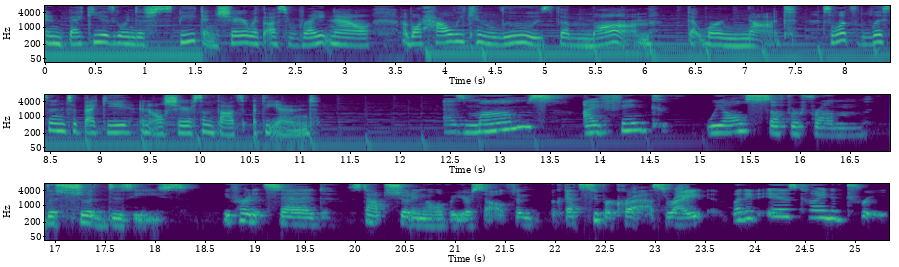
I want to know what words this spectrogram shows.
And Becky is going to speak and share with us right now about how we can lose the mom that we're not. So let's listen to Becky, and I'll share some thoughts at the end. As moms, I think we all suffer from the should disease. You've heard it said, stop shooting all over yourself. And that's super crass, right? But it is kind of true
